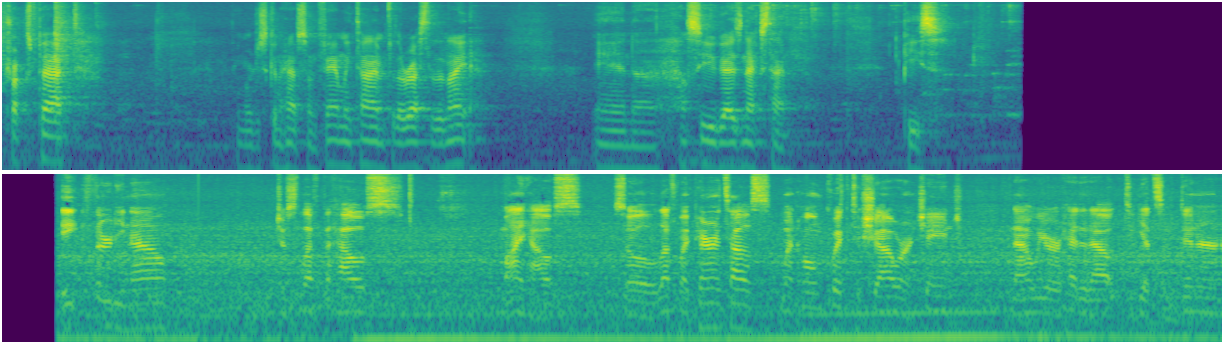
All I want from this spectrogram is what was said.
Truck's packed. I think we're just gonna have some family time for the rest of the night. And uh, I'll see you guys next time. Peace. 8.30 now. Just left the house, my house. So left my parents' house, went home quick to shower and change. Now we are headed out to get some dinner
